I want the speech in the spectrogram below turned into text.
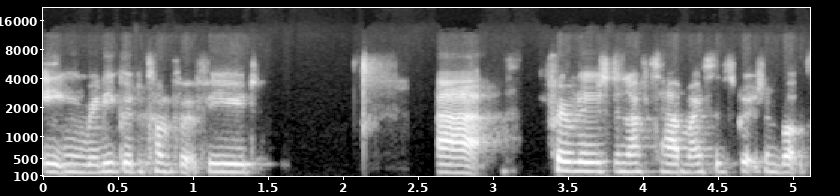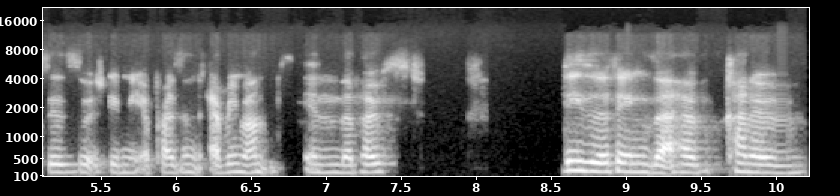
eating really good comfort food, uh, privileged enough to have my subscription boxes, which give me a present every month in the post. These are the things that have kind of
